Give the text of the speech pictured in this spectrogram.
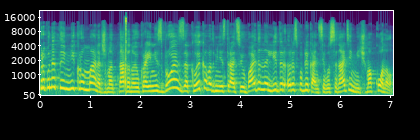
Припинити мікроменеджмент наданої Україні зброї закликав адміністрацію Байдена лідер республіканців у сенаті Міч Макконнелл.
